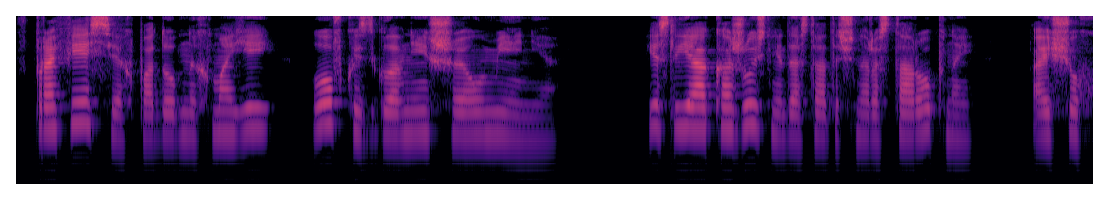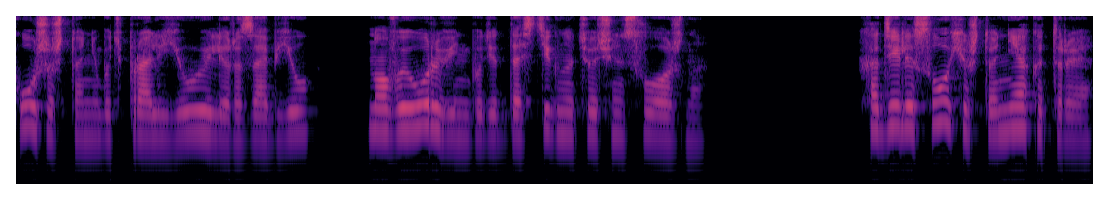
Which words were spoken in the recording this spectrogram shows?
В профессиях, подобных моей, ловкость – главнейшее умение. Если я окажусь недостаточно расторопной, а еще хуже, что-нибудь пролью или разобью. Новый уровень будет достигнуть очень сложно. Ходили слухи, что некоторые,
